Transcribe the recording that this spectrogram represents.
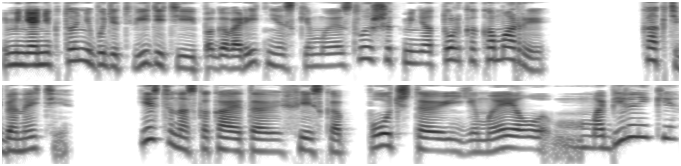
И меня никто не будет видеть и поговорить не с кем, и слышат меня только комары. Как тебя найти? Есть у нас какая-то фейская почта, e-mail, мобильники?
